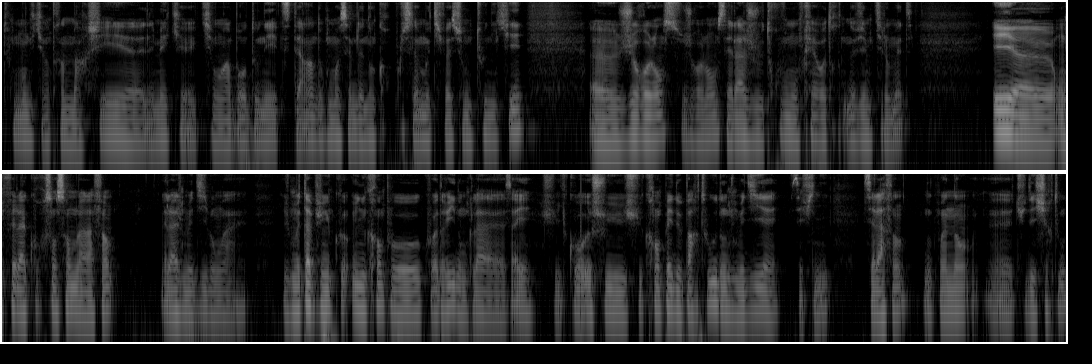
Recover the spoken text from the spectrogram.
tout le monde qui est en train de marcher, les mecs qui ont abandonné, etc. Donc moi, ça me donne encore plus la motivation de tout niquer. je relance, je relance, et là, je trouve mon frère au 39e kilomètre. Et on fait la course ensemble à la fin. Et là, je me dis, bon, je me tape une, crampe au quadri, donc là, ça y est, je suis crampé de partout, donc je me dis, eh, c'est fini c'est la fin. Donc maintenant, euh, tu déchires tout.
